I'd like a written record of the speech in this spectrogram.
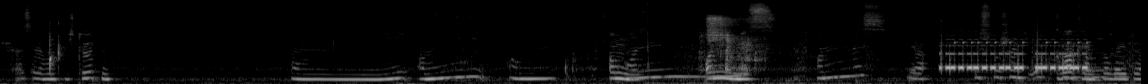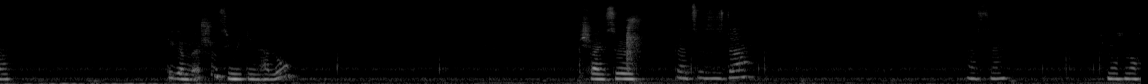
Scheiße, er wird mich töten. Omni, Omni, Om, Omnis. On, Omnis. Omnis? Ja. Ist wahrscheinlich auch War kein Verräter. Digga, Emergency-Meeting, hallo? Scheiße, Dazu ist es da. Was denn? ich muss noch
